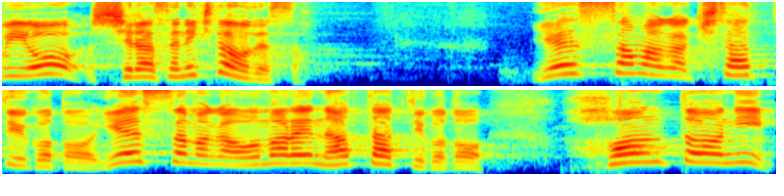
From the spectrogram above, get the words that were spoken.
びを知らせに来たのです。とイエス様が来たっていうことイエス様がお生まれになったっていうことを本当に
